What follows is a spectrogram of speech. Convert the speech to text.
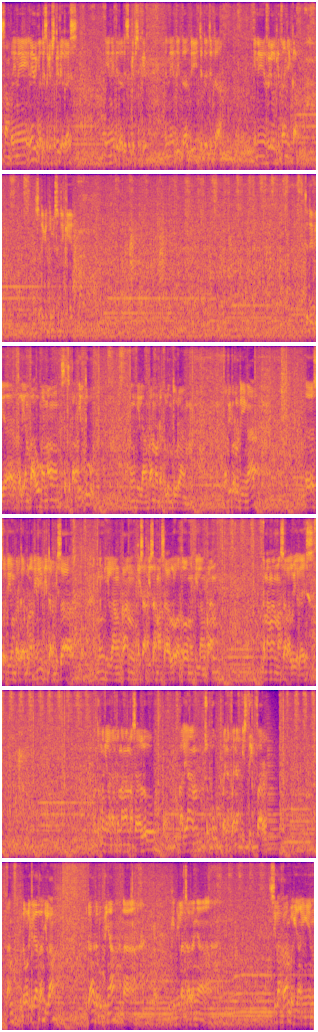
Sampai ini ini tidak di skip-skip ya guys. Ini tidak di skip-skip ini tidak di jeda-jeda ini real kita nyikat sedikit demi sedikit. Jadi biar kalian tahu memang secepat itu menghilangkan noda kelunturan tapi perlu diingat eh, sodium bikarbonat ini tidak bisa menghilangkan kisah-kisah masa lalu atau menghilangkan kenangan masa lalu ya guys untuk menghilangkan kenangan masa lalu kalian cukup banyak-banyak istighfar. Kan? Udah mulai kelihatan hilang. Udah ada buktinya. Nah inilah caranya. Silahkan bagi yang ingin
